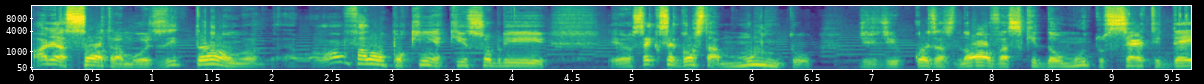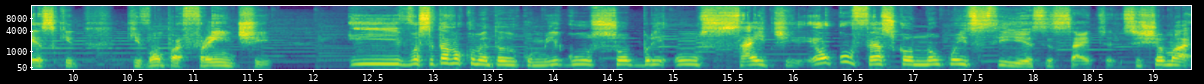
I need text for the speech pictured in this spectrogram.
Olha só, Tramujas, então, vamos falar um pouquinho aqui sobre. Eu sei que você gosta muito de, de coisas novas que dão muito certo, ideias que, que vão para frente. E você estava comentando comigo sobre um site. Eu confesso que eu não conhecia esse site. Se chama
